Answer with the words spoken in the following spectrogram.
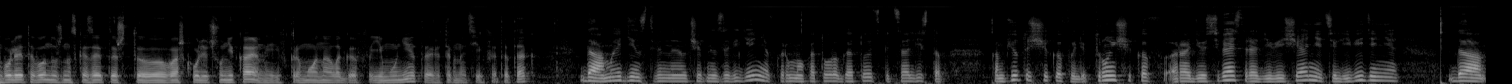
Более того, нужно сказать то, что ваш колледж уникальный, и в Крыму аналогов ему нет, альтернатив. Это так? Да, мы единственное учебное заведение в Крыму, которое готовит специалистов компьютерщиков, электронщиков, радиосвязь, радиовещание, телевидение. Да,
